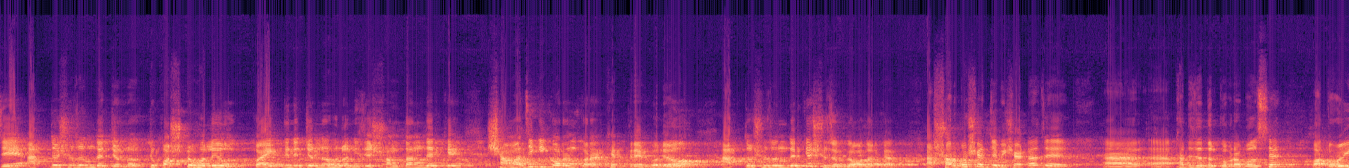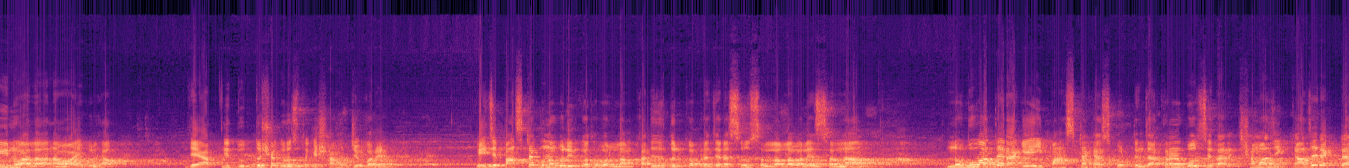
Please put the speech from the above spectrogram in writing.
যে আত্মীয় স্বজনদের জন্য, একটু কষ্ট হলেও কয়েকদিনের জন্য হলো নিজের সন্তানদেরকে সামাজিকীকরণ করার ক্ষেত্রে হলেও আত্মীয় স্বজনদেরকে সুযোগ দেওয়া দরকার। আর সর্বশেষ যে বিষয়টা যে খাদিজাদুল কোবরা বলছে অত আলা নওয়াইবুল হক যে আপনি দুর্দশাগ্রস্তকে সাহায্য করেন। এই যে পাঁচটা গুণাবলীর কথা বললাম, খাদিজাতুল কবরা, যে রাসুল সাল্লাহ আলাইসাল্লাম নবুয়াতের আগে এই পাঁচটা কাজ করতেন। যার কারণে বলছে, তার সামাজিক কাজের একটা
